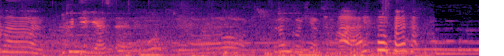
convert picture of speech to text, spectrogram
저러는 분위기였어요. 오, 그런 곳이었구나.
